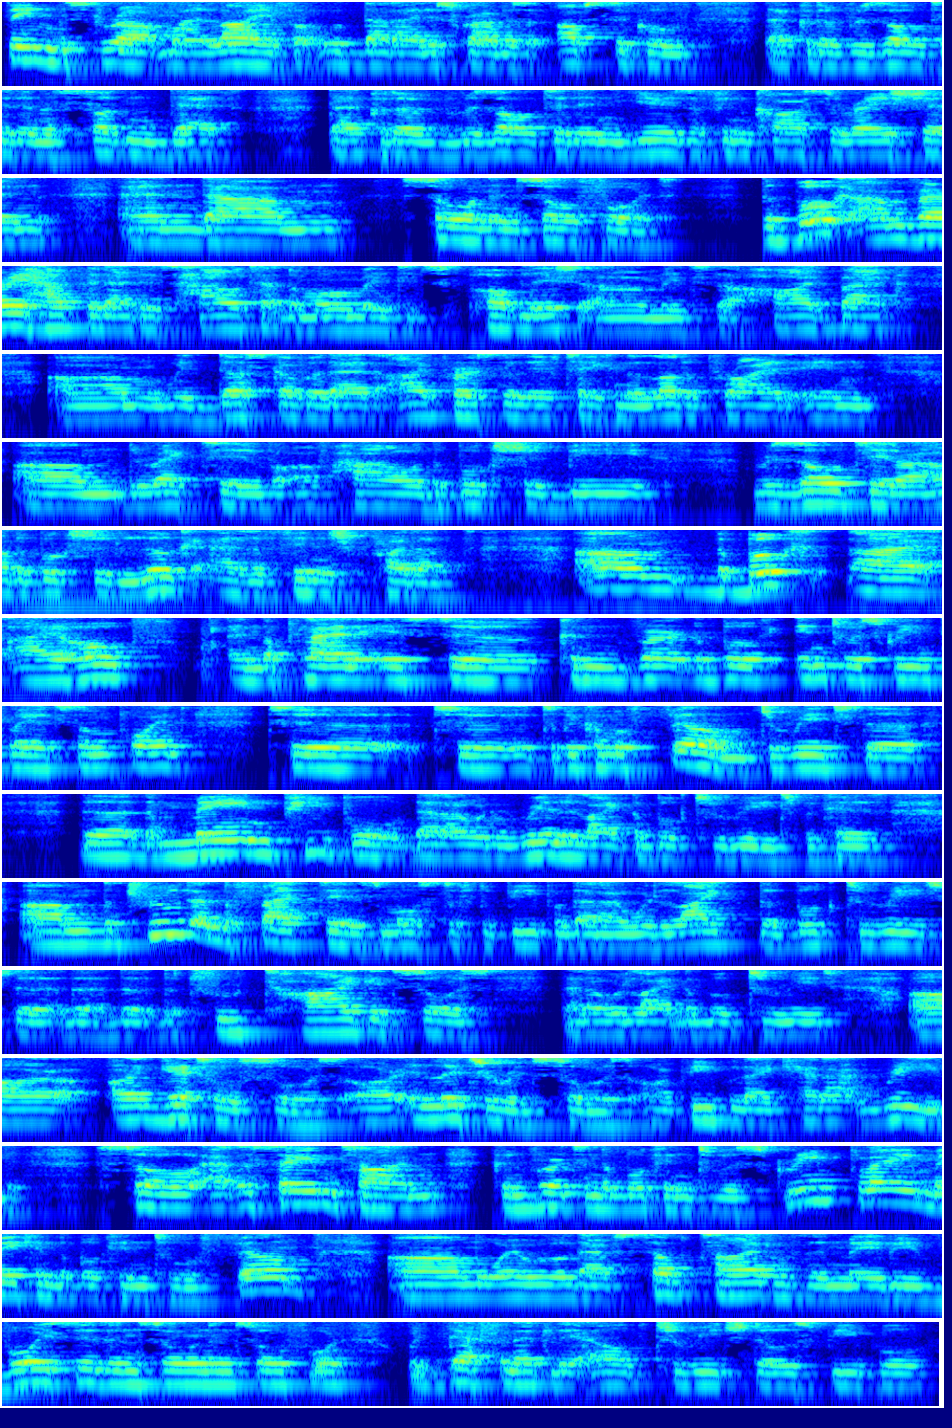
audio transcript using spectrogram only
things throughout my life that I describe as obstacles that could have resulted in a sudden death, that could have resulted in years of incarceration, and um, so on and so forth. The book, I'm very happy that it's out at the moment. It's published. Um, it's a hardback um, we discovered that I personally have taken a lot of pride in um, directive of how the book should be resulted or how the book should look as a finished product. Um, the book, I, I hope, and the plan is to convert the book into a screenplay at some point to, to, to become a film, to reach the the the main people that I would really like the book to reach because um, the truth and the fact is most of the people that I would like the book to reach the the, the, the true target source that I would like the book to reach are are ghetto source or illiterate source or people that cannot read so at the same time, converting the book into a screenplay, making the book into a film, um, where we will have subtitles and maybe voices and so on and so forth, would definitely help to reach those people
